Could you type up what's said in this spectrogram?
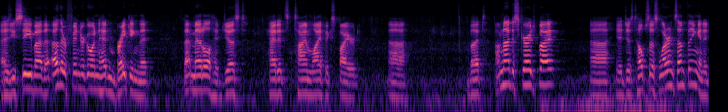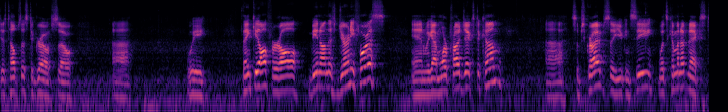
as you see by the other fender going ahead and breaking, that that metal had just had its time life expired. Uh, but I'm not discouraged by it. Uh, it just helps us learn something and it just helps us to grow. So uh, we thank you all for all being on this journey for us. And we got more projects to come. Uh, subscribe so you can see what's coming up next.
